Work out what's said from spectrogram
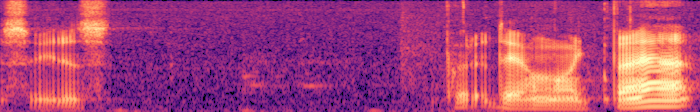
So you just put it down like that.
